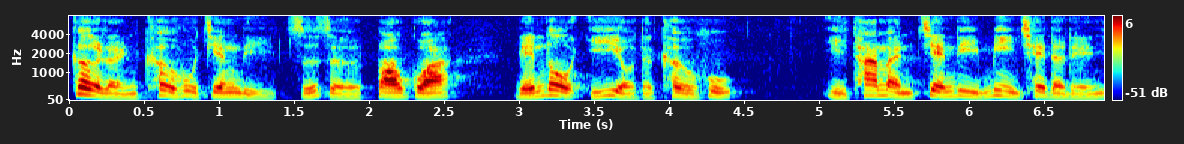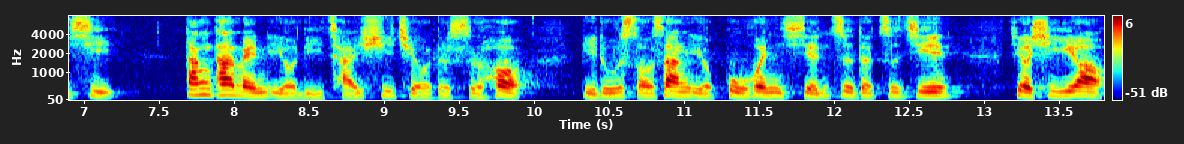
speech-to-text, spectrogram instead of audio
个人客户经理职责包括联络已有的客户，与他们建立密切的联系。当他们有理财需求的时候，比如手上有部分闲置的资金，就需要。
